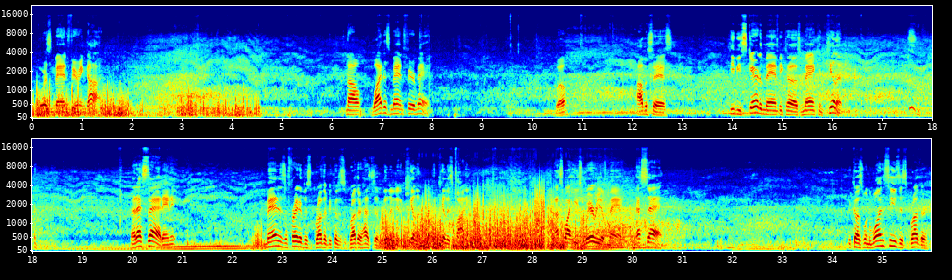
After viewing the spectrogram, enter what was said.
or is man fearing God? Now, why does man fear man? Well, Abba says he be scared of man because man can kill him. now that's sad, ain't it? Man is afraid of his brother because his brother has the ability to kill him, to kill his body. That's why he's wary of man. That's sad. Because when one sees his brother,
